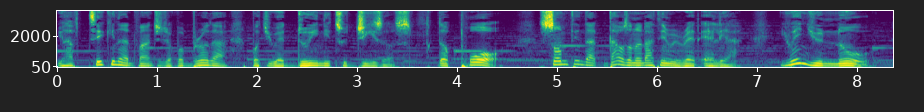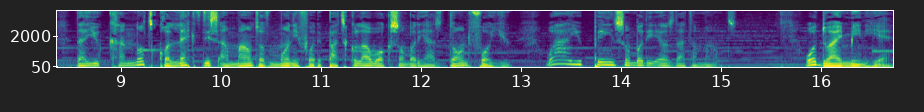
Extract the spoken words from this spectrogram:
You have taken advantage of a brother, but you were doing it to Jesus. The poor. Something that that was another thing we read earlier. When you know that you cannot collect this amount of money for the particular work somebody has done for you, why are you paying somebody else that amount? What do I mean here?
